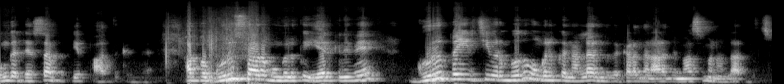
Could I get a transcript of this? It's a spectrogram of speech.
உங்க தசா பத்திய பார்த்துக்குங்க அப்ப குருசாரம் உங்களுக்கு ஏற்கனவே குரு பயிற்சி வரும்போது உங்களுக்கு நல்லா இருந்தது. கடந்த நாலஞ்சு மாசமா நல்லா இருந்துச்சு.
